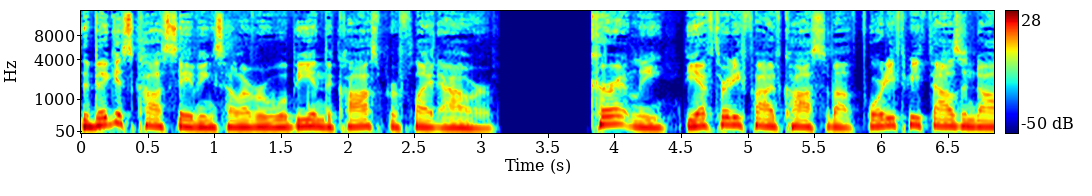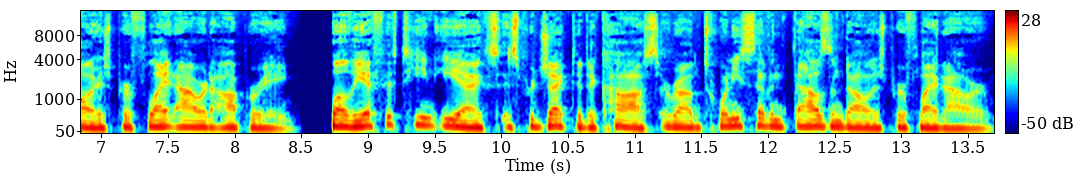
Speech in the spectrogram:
The biggest cost savings, however, will be in the cost per flight hour. Currently, the F 35 costs about $43,000 per flight hour to operate, while the F 15EX is projected to cost around $27,000 per flight hour.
